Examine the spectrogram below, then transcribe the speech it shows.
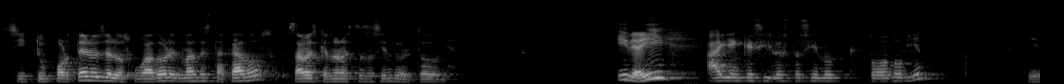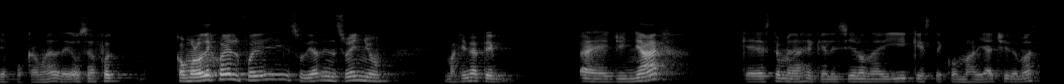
si tu portero es de los jugadores más destacados, sabes que no lo estás haciendo del todo bien. Y de ahí, Alguien que sí lo está haciendo todo bien. y de poca madre, o sea, fue, como lo dijo él, fue su día de ensueño. Imagínate, eh, Gignac, que este homenaje que le hicieron ahí, que este con mariachi y demás,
